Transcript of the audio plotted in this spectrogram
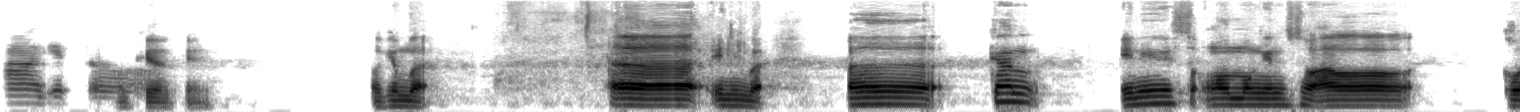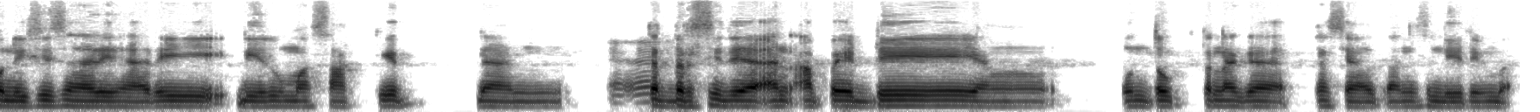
uh, gitu. Oke, okay, oke. Okay. Oke, okay, Mbak. Uh, ini, Mbak. Uh, kan ini ngomongin soal kondisi sehari-hari di rumah sakit dan ketersediaan APD yang untuk tenaga kesehatan sendiri, Mbak.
